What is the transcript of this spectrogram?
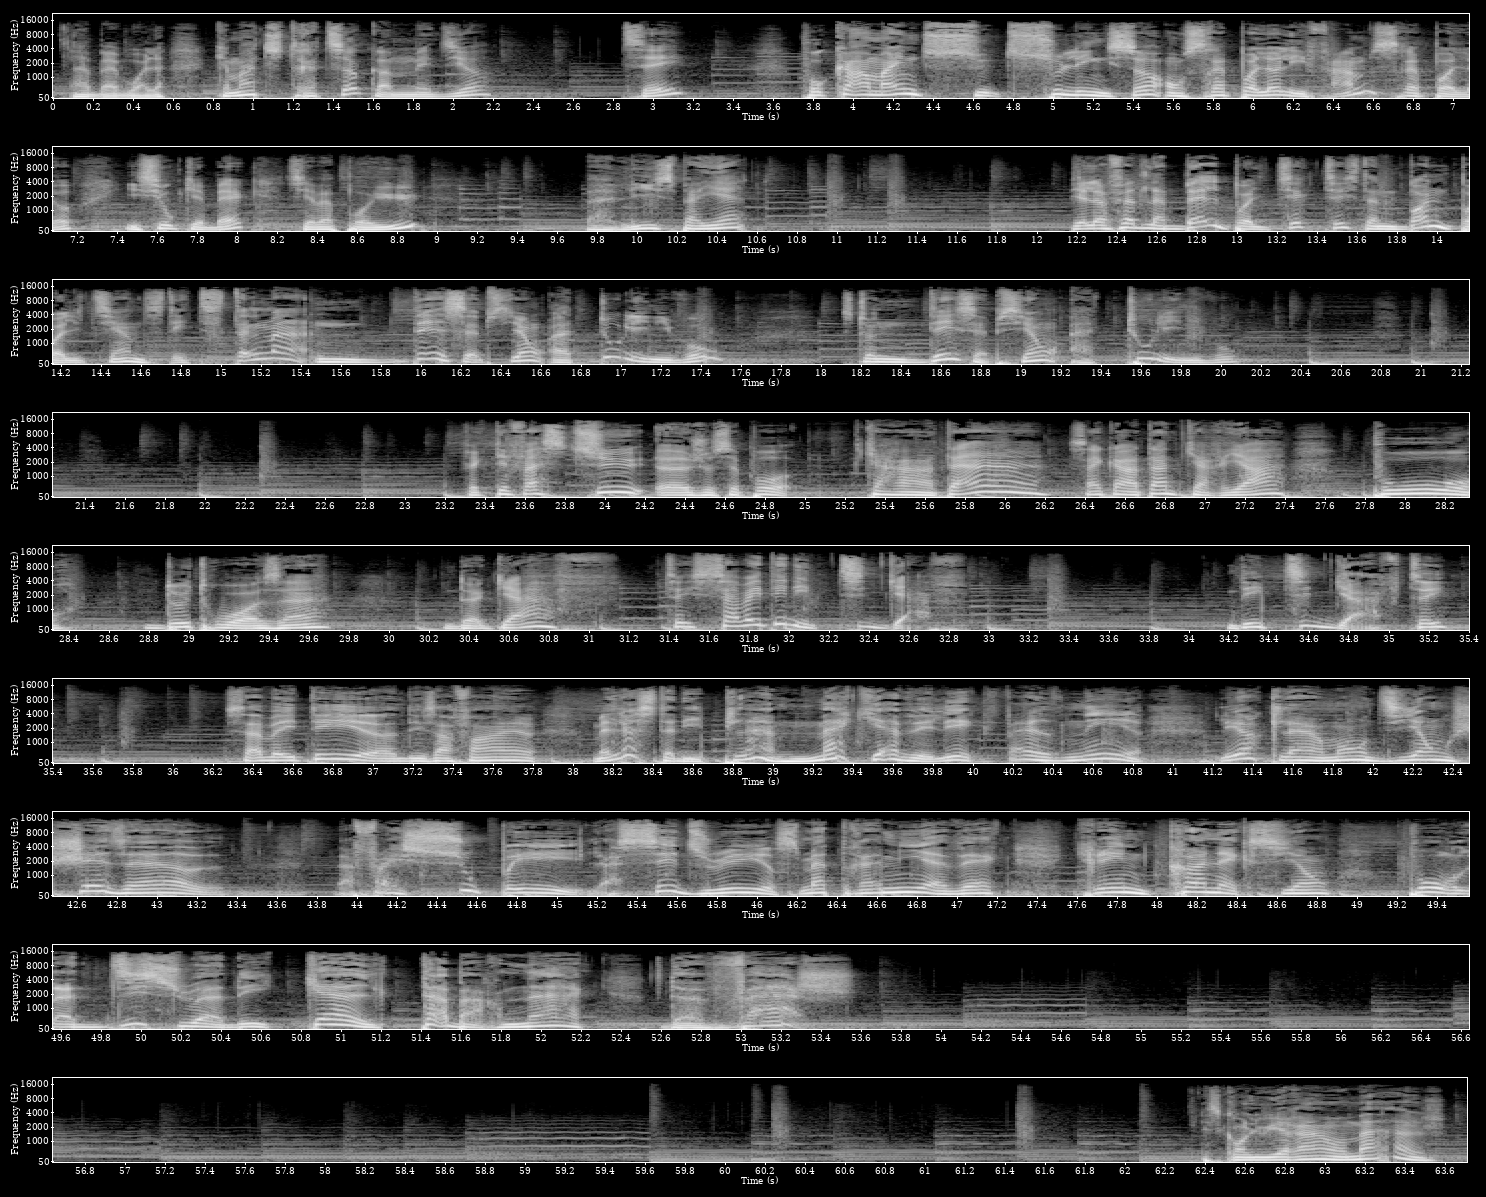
Ah ben voilà. Comment tu traites ça comme média? Tu sais? Faut quand même que tu, soulignes ça. On serait pas là, les femmes seraient pas là, ici au Québec, s'il n'y avait pas eu euh, Lise Payette. Puis elle a fait de la belle politique, tu sais, c'était une bonne politicienne. C'était tellement une déception à tous les niveaux. C'est une déception à tous les niveaux. Fait que t'effaces-tu, euh, je sais pas, 40 ans, 50 ans de carrière pour 2-3 ans de gaffes? sais, ça avait été des petites gaffes des petites gaffes, tu sais. Ça avait été euh, des affaires, mais là c'était des plans machiavéliques, faire venir Léa Clermont-Dion chez elle, la faire souper, la séduire, se mettre amie avec, créer une connexion pour la dissuader. Quel tabarnak de vache! Est-ce qu'on lui rend hommage?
